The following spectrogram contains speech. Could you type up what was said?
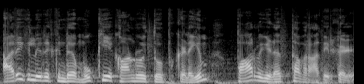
அருகில் இருக்கின்ற முக்கிய காணொளி தொகுப்புகளையும் பார்வையிட தவறாதீர்கள்.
